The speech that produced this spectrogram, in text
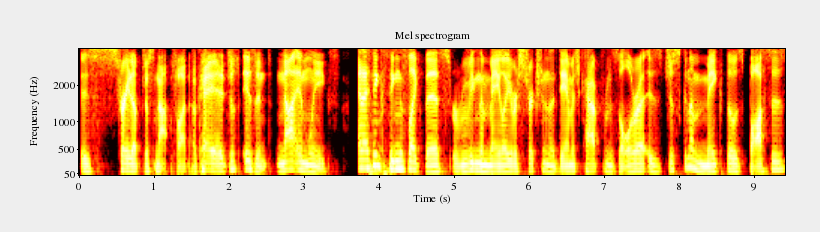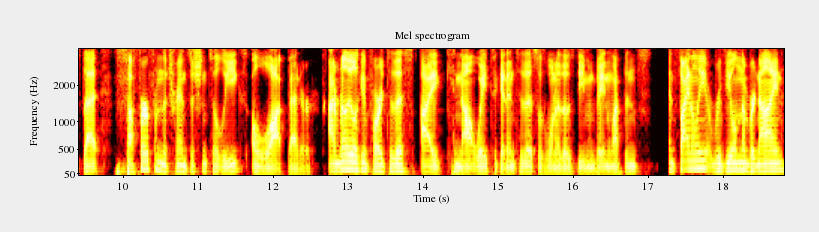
is straight up just not fun, okay? It just isn't. Not in leagues. And I think things like this, removing the melee restriction and the damage cap from Zulrah, is just going to make those bosses that suffer from the transition to leagues a lot better. I'm really looking forward to this. I cannot wait to get into this with one of those Demon Bane weapons. And finally, reveal number nine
